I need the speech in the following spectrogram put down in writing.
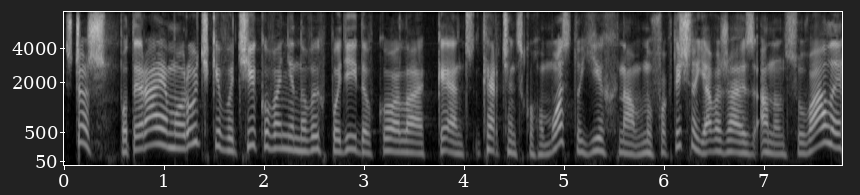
Що ж, потираємо ручки в очікуванні нових подій довкола Керченського мосту. Їх нам ну фактично я вважаю занонсували.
